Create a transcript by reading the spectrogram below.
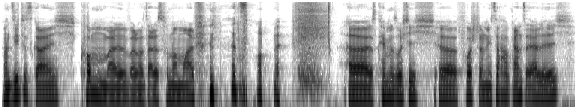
man sieht es gar nicht kommen, weil, weil man es alles so normal findet. so, ne? äh, das kann ich mir so richtig äh, vorstellen. Und ich sage auch ganz ehrlich,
